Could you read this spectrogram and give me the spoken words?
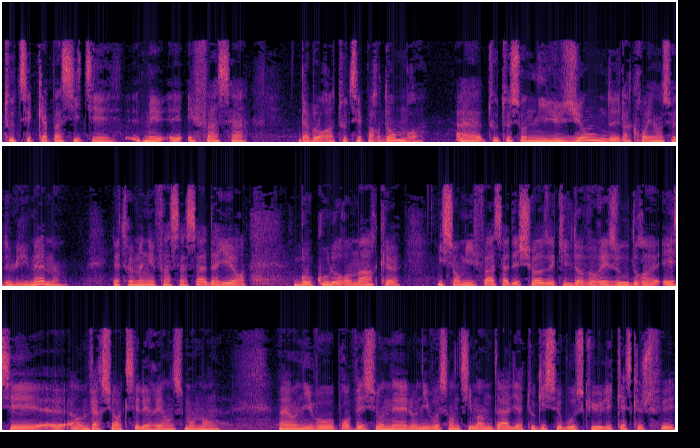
toutes ses capacités, mais est face à d'abord à toutes ses parts d'ombre, à toute son illusion de la croyance de lui-même, L'être humain est face à ça. D'ailleurs, beaucoup le remarquent. Ils sont mis face à des choses qu'ils doivent résoudre et c'est euh, en version accélérée en ce moment. Hein, au niveau professionnel, au niveau sentimental, il y a tout qui se bouscule. Et qu'est-ce que je fais?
